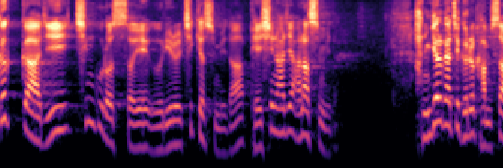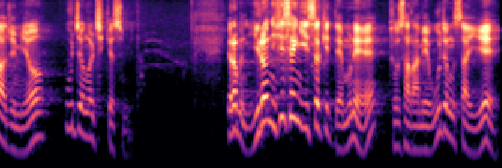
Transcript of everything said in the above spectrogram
끝까지 친구로서의 의리를 지켰습니다. 배신하지 않았습니다. 한결같이 그를 감싸주며 우정을 지켰습니다. 여러분, 이런 희생이 있었기 때문에 두 사람의 우정 사이에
